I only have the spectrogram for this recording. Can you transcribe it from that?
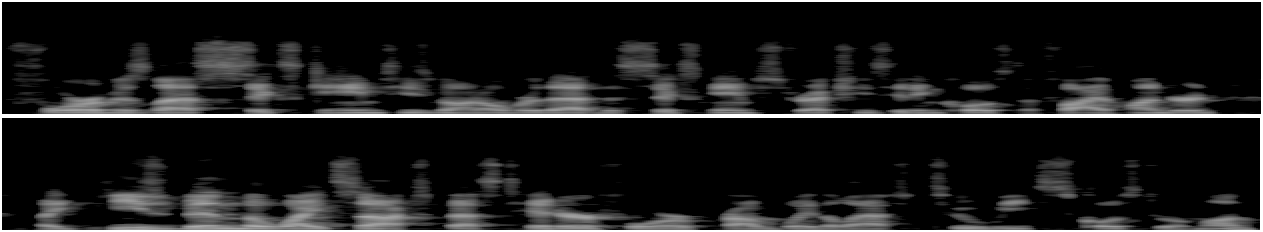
four of his last six games he's gone over that. The six game stretch he's hitting close to 500. Like he's been the White Sox best hitter for probably the last two weeks, close to a month.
